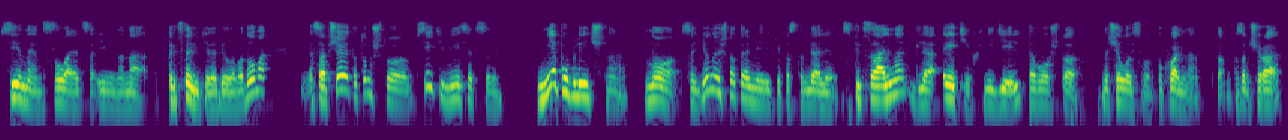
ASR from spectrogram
CNN ссылается именно на представителя Белого дома – сообщает о том, что все эти месяцы не публично, но Соединенные Штаты Америки поставляли специально для этих недель, того, что началось вот буквально там, позавчера,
